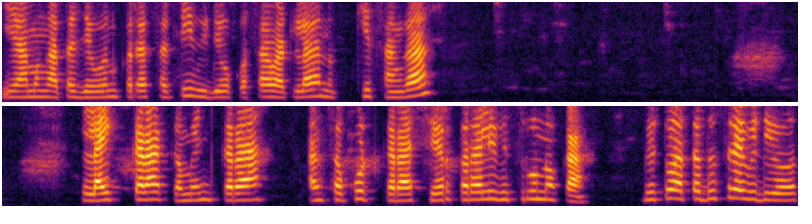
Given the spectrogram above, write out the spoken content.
या मग आता जेवण करायसाठी व्हिडिओ कसा वाटला नक्की सांगा. लाईक करा कमेंट करा आणि सपोर्ट करा शेअर करायला विसरू नका. भेटू आता दुसऱ्या व्हिडिओत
